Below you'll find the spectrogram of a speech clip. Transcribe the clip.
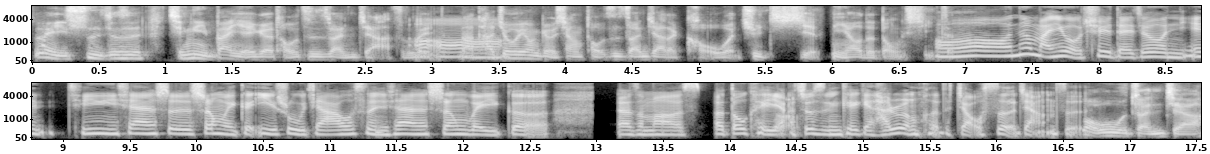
类似，就是请你扮演一个投资专家之类的，那他就会用个像投资专家的口吻去写你要的东西。哦，那蛮有趣的。就你，请你现在是身为一个艺术家，或是你现在身为一个。呃，什么呃都可以啊，就是你可以给他任何的角色这样子。购物专家，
